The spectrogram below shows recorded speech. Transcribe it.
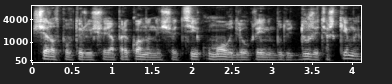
ще раз повторюю, що я переконаний, що ці умови для України будуть дуже тяжкими.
